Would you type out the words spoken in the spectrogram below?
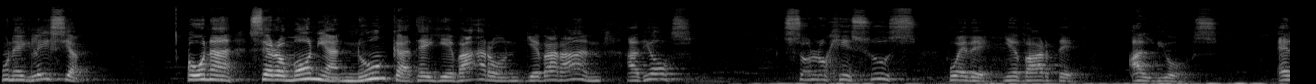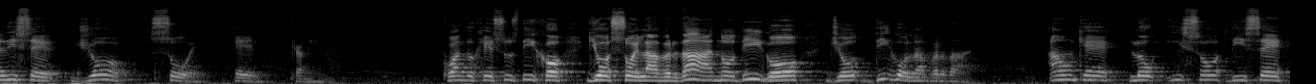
Una iglesia, una ceremonia nunca te llevaron, llevarán a Dios. Solo Jesús puede llevarte al Dios. Él dice, yo soy el camino. Cuando Jesús dijo, yo soy la verdad, no digo, yo digo la verdad. Aunque lo hizo, dice,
